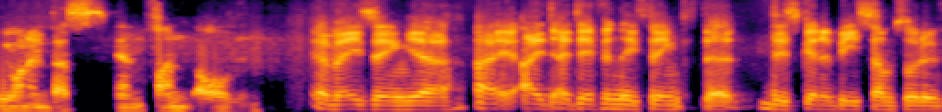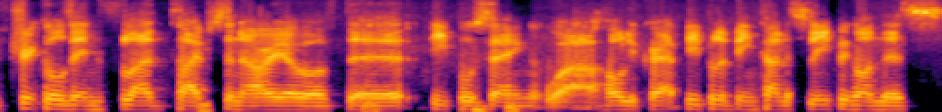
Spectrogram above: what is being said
we want to invest and fund all of them Amazing, yeah. I, I, I definitely think that there's going to be some sort of trickle in flood type scenario of the people saying, "Wow, holy crap!" People have been kind of sleeping on this.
